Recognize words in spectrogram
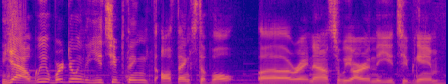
Yeah, we, we're doing the YouTube thing all thanks to Vault uh, right now, so we are in the YouTube game.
